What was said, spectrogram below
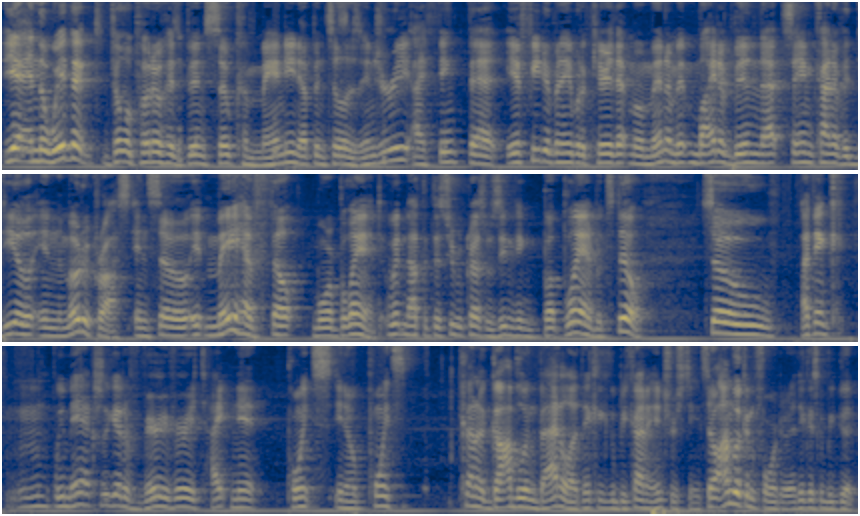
Yeah, and the way that Villopoto has been so commanding up until his injury, I think that if he'd have been able to carry that momentum, it might have been that same kind of a deal in the motocross. And so it may have felt more bland. Not that the supercross was anything but bland, but still. So I think mm, we may actually get a very, very tight knit points, you know, points kind of goblin battle. I think it could be kind of interesting. So I'm looking forward to it. I think it's going to be good.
